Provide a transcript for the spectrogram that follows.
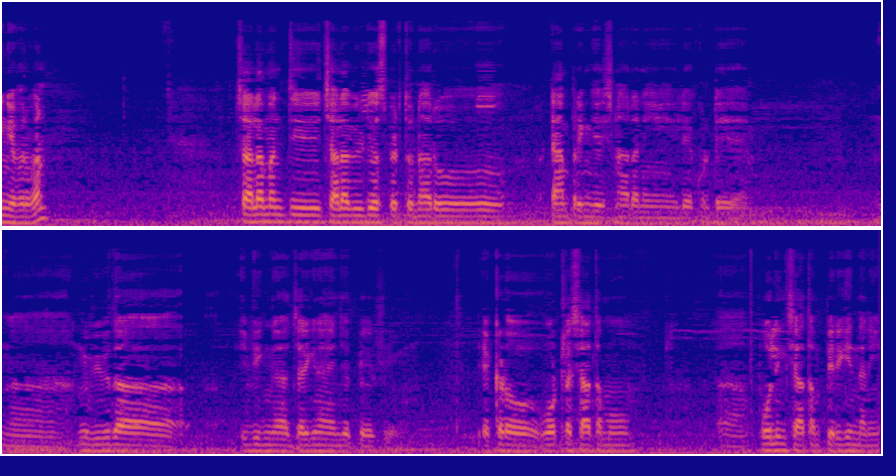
ఈవినింగ్ ఎవరివన్ చాలా మంది చాలా వీడియోస్ పెడుతున్నారు ట్యాంపరింగ్ చేసినారని లేకుంటే వివిధ ఇవి జరిగినాయని చెప్పేసి ఎక్కడో ఓట్ల శాతము పోలింగ్ శాతం పెరిగిందని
